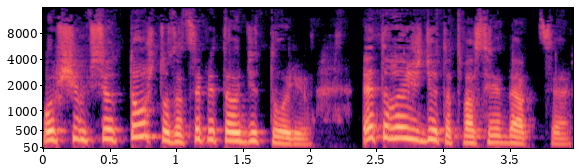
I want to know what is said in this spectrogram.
В общем, все то, что зацепит аудиторию. Этого и ждет от вас редакция.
